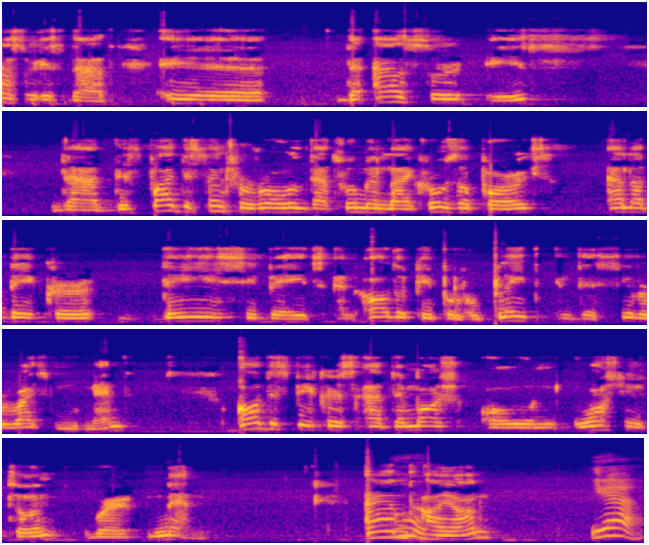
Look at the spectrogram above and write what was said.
answer is that uh, the answer is that despite the central role that women like Rosa Parks, Ella Baker, Daisy Bates, and other people who played in the civil rights movement, all the speakers at the march on Washington were men. And Oh. Ayan, Yeah.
